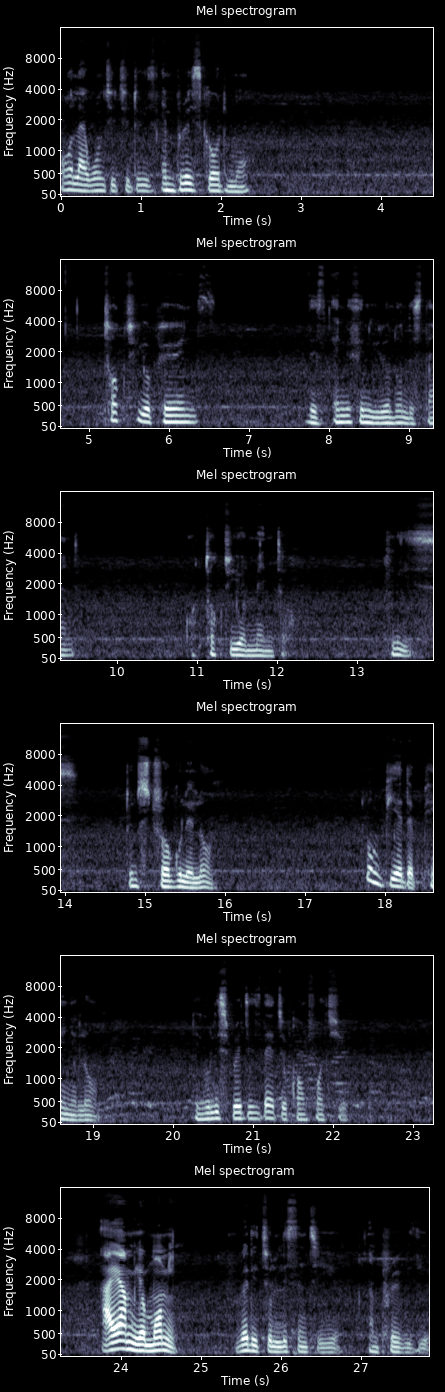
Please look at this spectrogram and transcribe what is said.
all I want you to do is embrace God more. Talk to your parents. There's anything you don't understand, or talk to your mentor. Please, don't struggle alone. Don't bear the pain alone. The Holy Spirit is there to comfort you. I am your mommy, ready to listen to you and pray with you.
